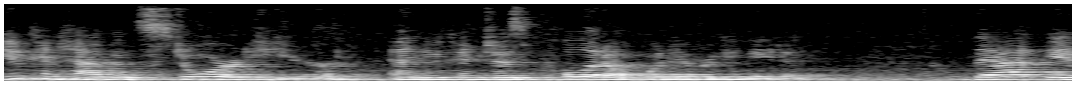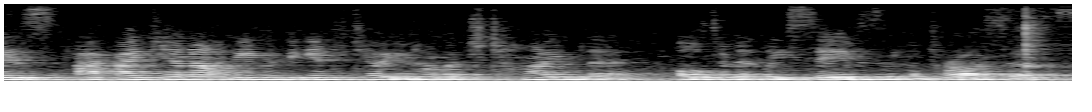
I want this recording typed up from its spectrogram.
you can have it stored here and you can just pull it up whenever you need it. That is, I, I cannot even begin to tell you how much time that ultimately saves in the process.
